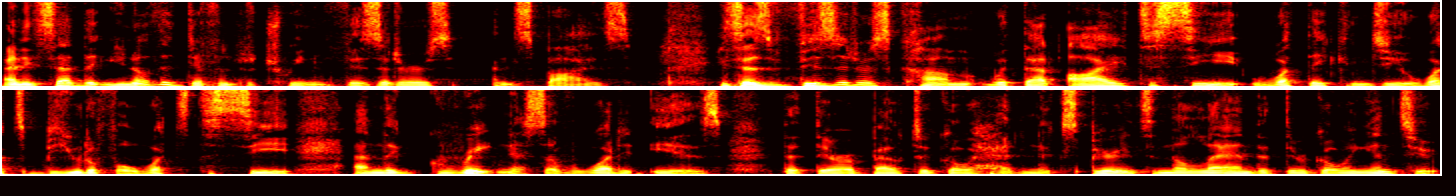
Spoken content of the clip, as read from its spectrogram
And he said that you know the difference between visitors and spies? He says visitors come with that eye to see what they can do, what's beautiful, what's to see, and the greatness of what it is that they're about to go ahead and experience in the land that they're going into,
